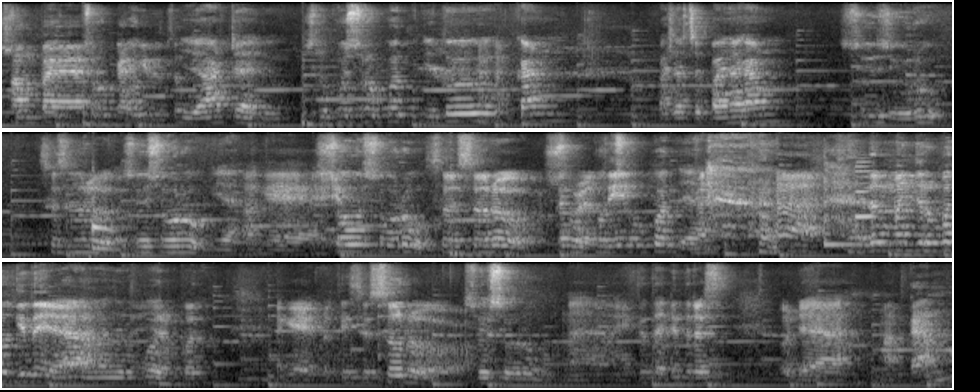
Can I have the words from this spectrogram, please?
sampai seruput, kayak gitu tuh? Ya ada itu. Seruput-seruput itu kan bahasa Jepangnya kan suzuru. Susuru. Susuru ya. Oke. Susuru. Susuru. Itu berarti Seruput-seruput ya. itu menyeruput gitu ya? Ya, menyeruput. Oke, berarti susuru. Susuru. Nah, itu tadi terus udah makan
